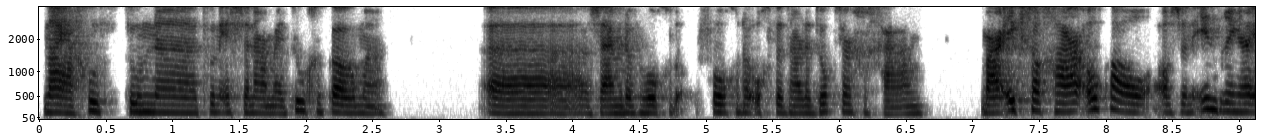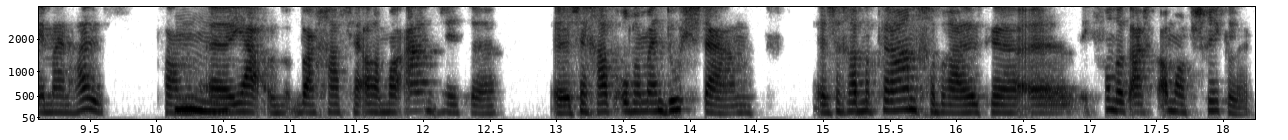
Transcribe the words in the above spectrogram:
nou ja, goed, toen, eh, toen is ze naar mij toegekomen. Eh, zijn we de volgende, volgende ochtend naar de dokter gegaan. Maar ik zag haar ook al als een indringer in mijn huis. Van, Hmm. eh, ja, waar gaat zij allemaal aan zitten? Eh, zij gaat onder mijn douche staan. Ze gaat mijn kraan gebruiken. Ik vond het eigenlijk allemaal verschrikkelijk.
